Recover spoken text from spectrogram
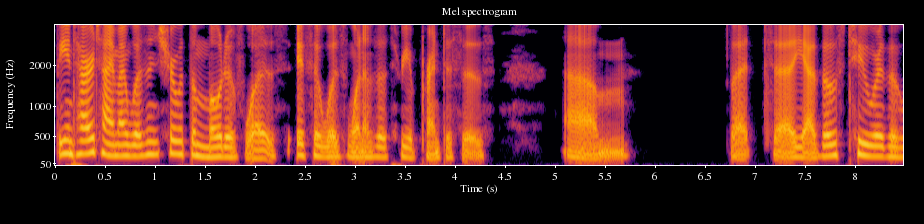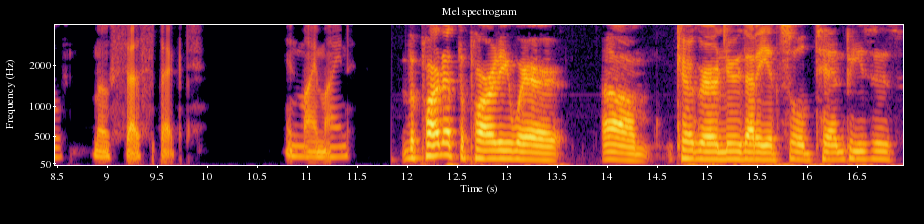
The entire time, I wasn't sure what the motive was, if it was one of the three apprentices. Um, but uh, yeah, those two were the most suspect in my mind. The part at the party where um, Kogoro knew that he had sold 10 pieces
